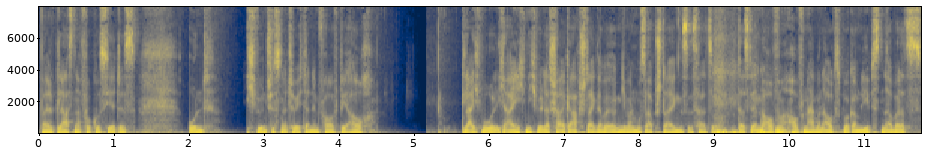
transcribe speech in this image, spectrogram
weil Glasner fokussiert ist. Und ich wünsche es natürlich dann dem VfB auch. Gleichwohl ich eigentlich nicht will, dass Schalke absteigt, aber irgendjemand muss absteigen. Es ist halt so. Das wären mir Hoffen, Hoffenheim und Augsburg am liebsten, aber das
